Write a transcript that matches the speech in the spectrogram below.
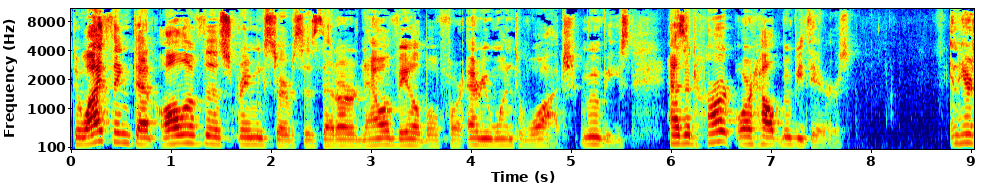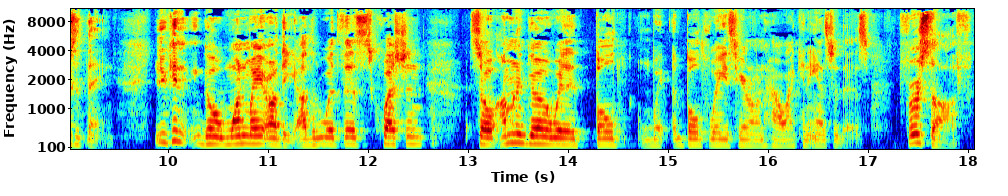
Do I think that all of the streaming services that are now available for everyone to watch movies has it hurt or helped movie theaters? And here's the thing you can go one way or the other with this question. So I'm going to go with both both ways here on how I can answer this. First off,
